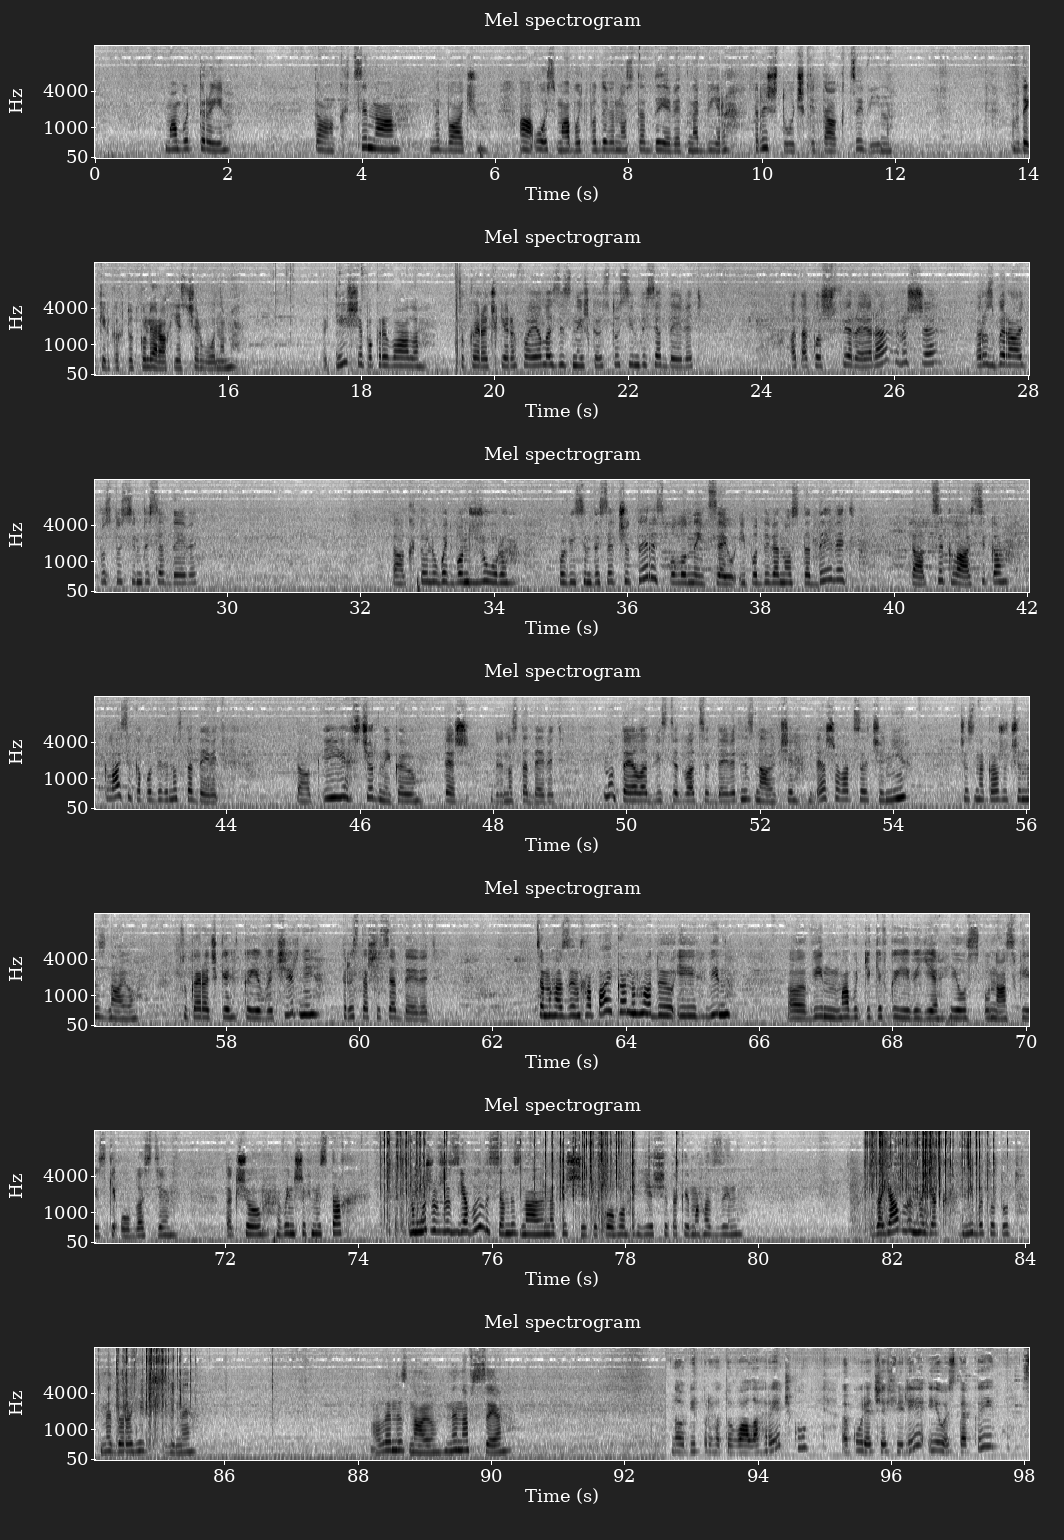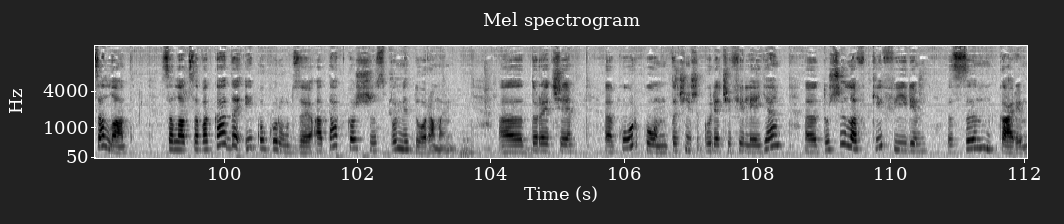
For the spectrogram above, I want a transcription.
Мабуть, три. Так, ціна не бачу. А, ось, мабуть, по 99 набір. Три штучки. Так, це він. В декількох тут кольорах є з червоним. Такі ще покривала. Цукерочки Рафаела зі знижкою 179. А також Ферера Роше розбирають по 179. Так, хто любить бонжур по 84 з полуницею і по 99. Так, це класика. Класика по 99. Так, і з чорникою теж 99. Нутелла 229. Не знаю, чи дешева це, чи ні. Чесно кажучи, не знаю. Цукерочки Київ вечірній 369. Це магазин Хапайка, нагадую, і він, він, мабуть, тільки в Києві є, і ось у нас в Київській області. Так що в інших містах, ну, може, вже з'явилися, не знаю, напишіть, у кого є ще такий магазин. Заявлено, як нібито тут недорогі ціни. Але не знаю, не на все. На обід приготувала гречку, е, куряче філе і ось такий салат. Салат з авокадо і кукурудзою, а також з помідорами. Е, До речі, е, курку, точніше куряче філе, я е, тушила в кефірі з карі.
